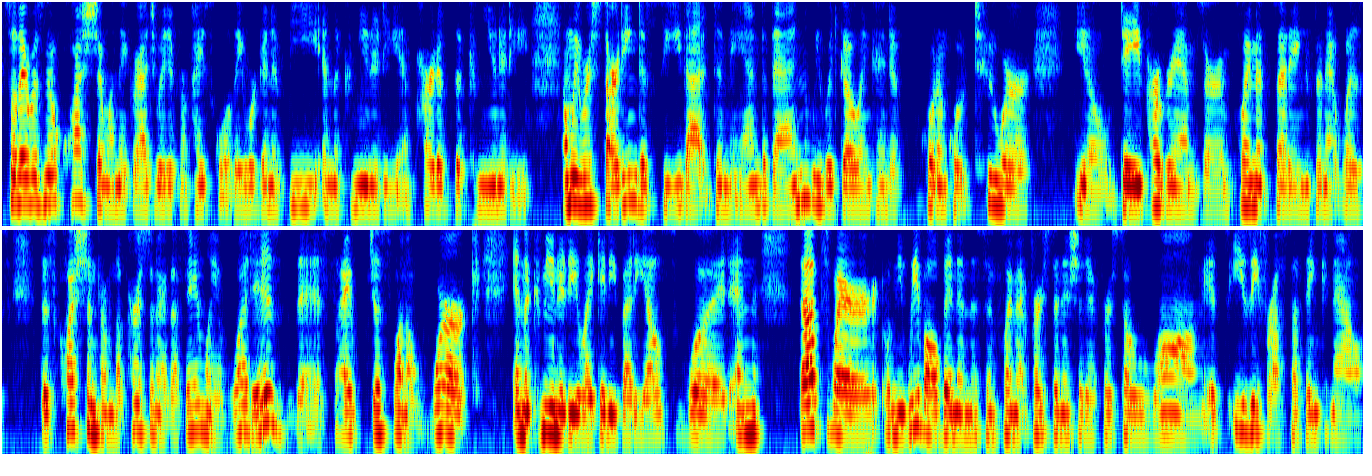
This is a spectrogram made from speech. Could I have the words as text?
So there was no question when they graduated from high school they were going to be in the community and part of the community. And we were starting to see that demand then. We would go and kind of quote unquote tour you know, day programs or employment settings. And it was this question from the person or the family of what is this? I just want to work in the community like anybody else would. And that's where, I mean, we've all been in this Employment First initiative for so long. It's easy for us to think now,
